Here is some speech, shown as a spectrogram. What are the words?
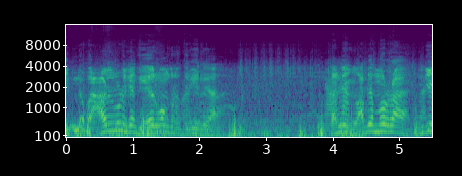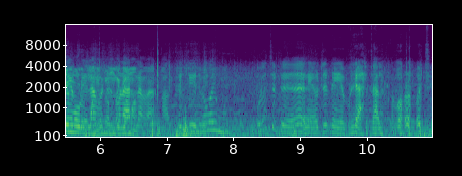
இல்லை ஆளுநோட சேர்ந்து ஏறுவோங்கிறது தெரியலையா? தண்ணி அப்படியே மூடுறா. இங்கேயே மூடு எல்லாம் விட்டு குளிச்சுட்டு என்னை விட்டுட்டு எப்படி அடுத்தாலும் போட வச்சு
